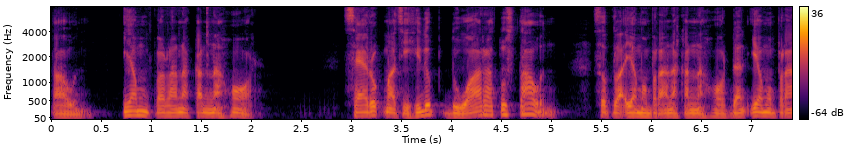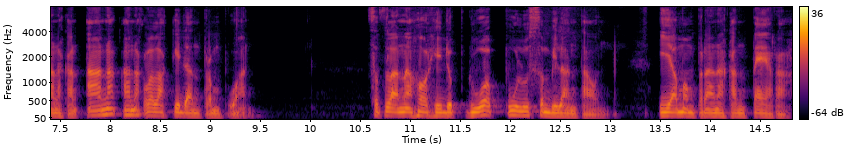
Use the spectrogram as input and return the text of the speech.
tahun, ia memperanakan Nahor. Seruk masih hidup 200 tahun setelah ia memperanakan Nahor dan ia memperanakan anak-anak lelaki dan perempuan. Setelah Nahor hidup 29 tahun, ia memperanakan Terah.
